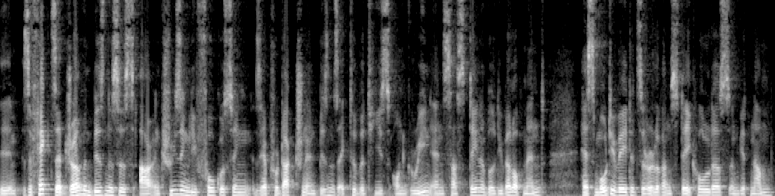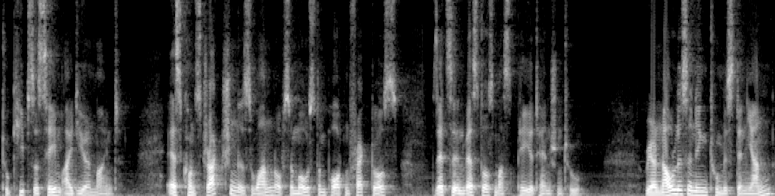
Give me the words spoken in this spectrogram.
Um, the fact that German businesses are increasingly focusing their production and business activities on green and sustainable development has motivated the relevant stakeholders in Vietnam to keep the same idea in mind. As construction is one of the most important factors that the investors must pay attention to. We are now listening to Mr. Nhan.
